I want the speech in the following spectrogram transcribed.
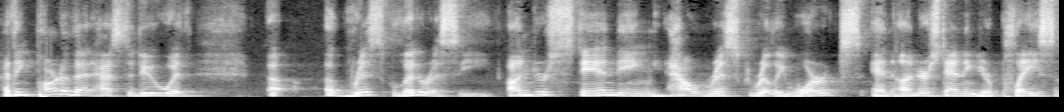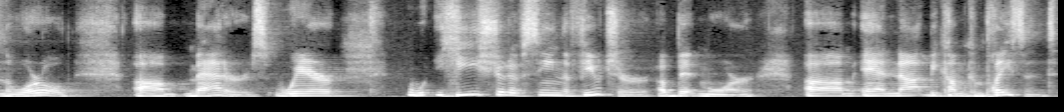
I think part of that has to do with risk literacy, understanding how risk really works, and understanding your place in the world um, matters. Where he should have seen the future a bit more um, and not become complacent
